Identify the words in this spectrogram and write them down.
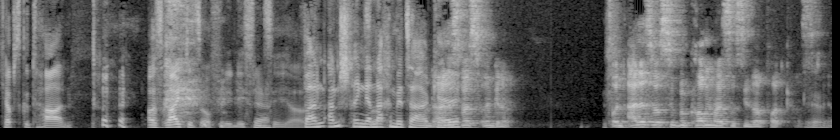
Ich hab's getan. Aber es reicht jetzt auch für die nächsten ja. zehn Jahre. War ein anstrengender so. Nachmittag, und alles, was, und, genau. und alles, was du bekommen hast, ist dieser Podcast. Ja. Ja.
